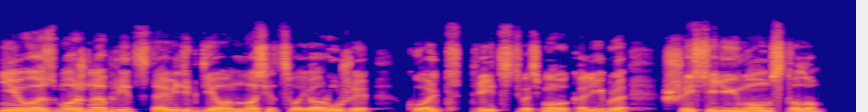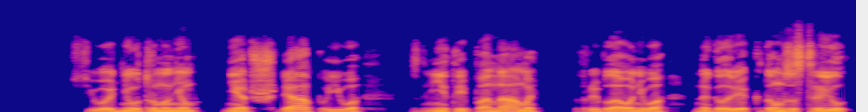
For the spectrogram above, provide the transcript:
Невозможно представить, где он носит свое оружие, кольт 38-го калибра с шестидюймовым стволом. Сегодня утром на нем нет шляпы, его знаменитой панамы, которая была у него на голове, когда он застрелил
